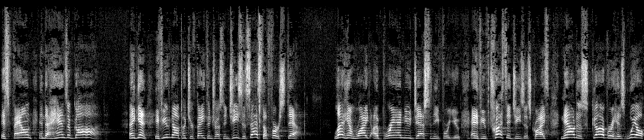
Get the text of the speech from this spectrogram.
It's found in the hands of God. And again, if you've not put your faith and trust in Jesus, that's the first step. Let Him write a brand new destiny for you. And if you've trusted Jesus Christ, now discover His will.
